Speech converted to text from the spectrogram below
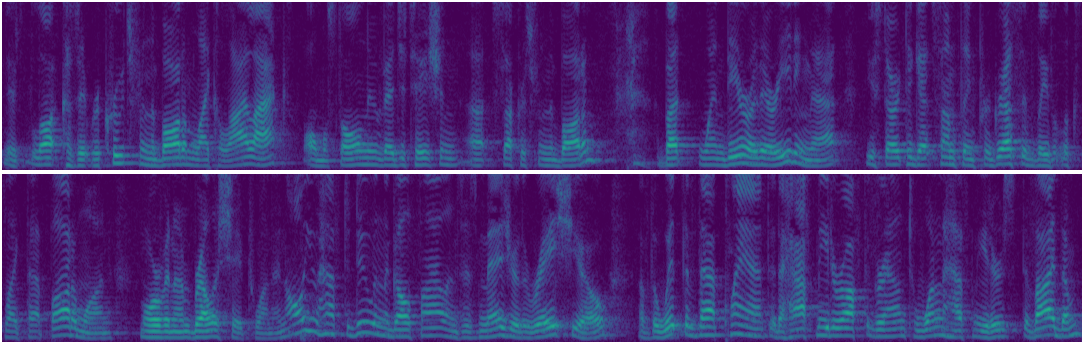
because it recruits from the bottom like a lilac. Almost all new vegetation uh, suckers from the bottom. But when deer are there eating that, you start to get something progressively that looks like that bottom one, more of an umbrella shaped one. And all you have to do in the Gulf Islands is measure the ratio of the width of that plant at a half meter off the ground to one and a half meters, divide them,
